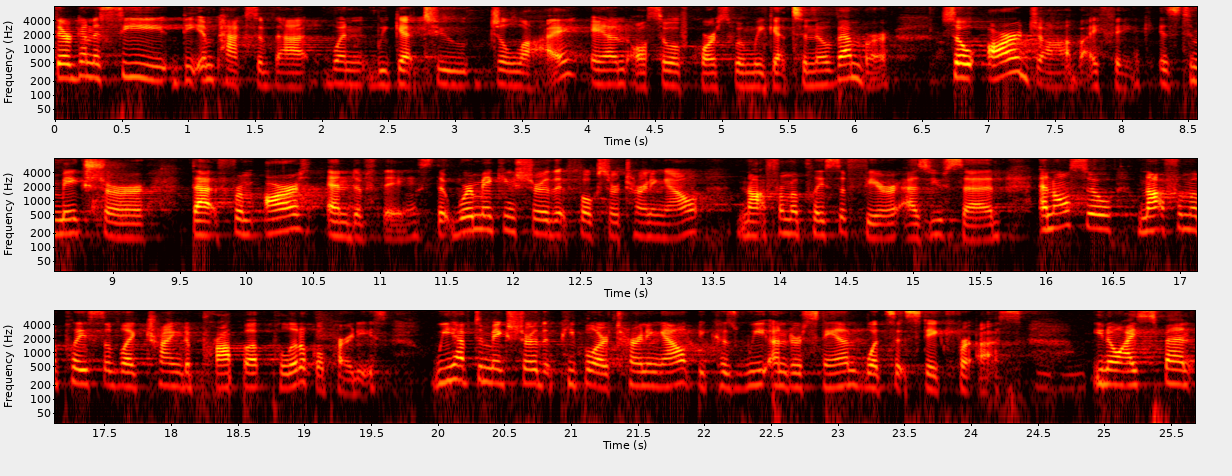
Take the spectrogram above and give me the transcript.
they're going to see the impacts of that when we get to July and also, of course, when we get to November. So our job, I think, is to make sure that from our end of things, that we're making sure that folks are turning out, not from a place of fear, as you said, and also not from a place of like trying to prop up political parties. We have to make sure that people are turning out because we understand what's at stake for us. Mm-hmm. You know, I spent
